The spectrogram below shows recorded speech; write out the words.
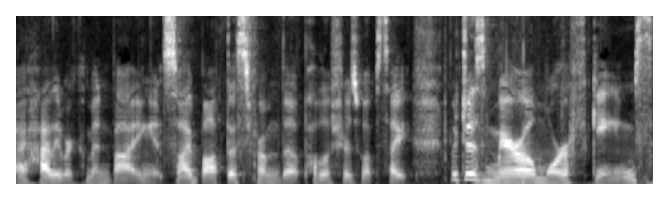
I highly recommend buying it. So I bought this from the publisher's website, which is Meromorph Games.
